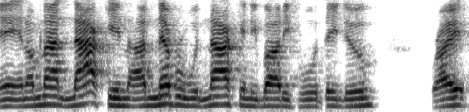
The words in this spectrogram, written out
and I'm not knocking. I never would knock anybody for what they do, right?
